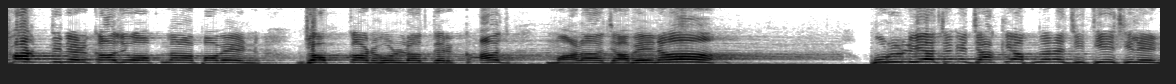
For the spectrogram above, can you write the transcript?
ষাট দিনের কাজও আপনারা পাবেন। জব কার্ড হোল্ডারদের কাজ মারা যাবে না। পুরুলিয়া থেকে যাকে আপনারা জিতিয়েছিলেন,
